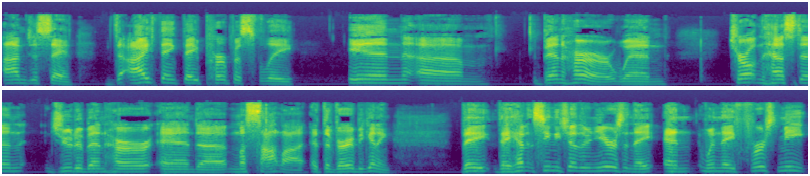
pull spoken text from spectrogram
i'm just saying i think they purposefully in um, ben hur when charlton heston judah ben hur and uh, Messala at the very beginning they they haven't seen each other in years and they and when they first meet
